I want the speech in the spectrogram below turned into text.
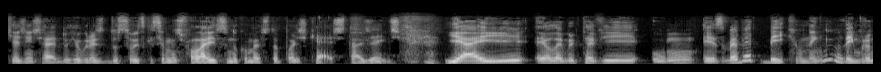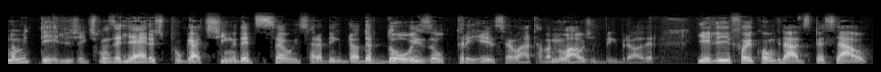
que a gente é do Rio Grande do Sul, esquecemos de falar isso no começo do podcast, tá, gente? E aí eu lembro que teve um ex-BBB, que eu nem lembro o nome dele, gente, mas ele era tipo o gatinho da edição. Isso era Big Brother 2 ou 3, sei lá, tava no auge do Big Brother. E ele foi convidado especial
